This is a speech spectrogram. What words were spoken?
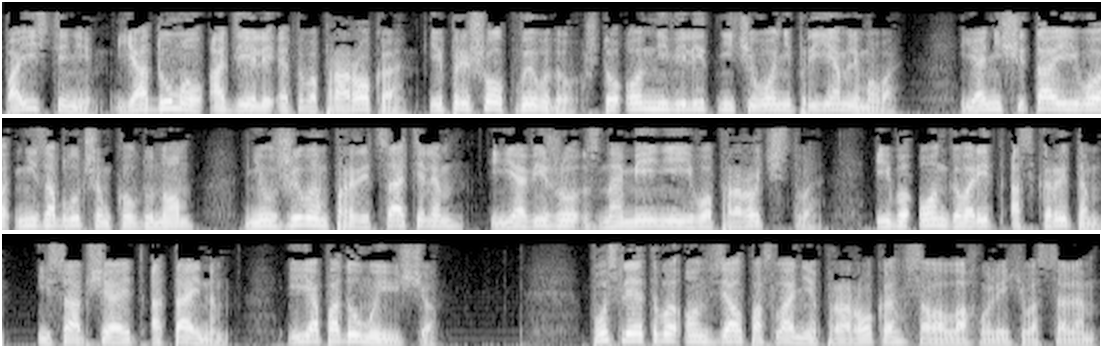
Поистине, я думал о деле этого пророка и пришел к выводу, что он не велит ничего неприемлемого. Я не считаю его ни заблудшим колдуном, ни лживым прорицателем, и я вижу знамение его пророчества, ибо он говорит о скрытом и сообщает о тайном, и я подумаю еще. После этого он взял послание пророка, салаллаху алейхи вассалям,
